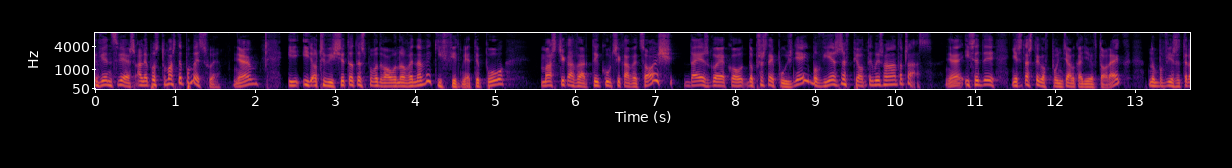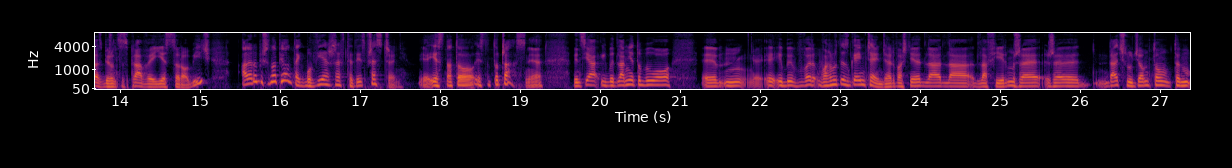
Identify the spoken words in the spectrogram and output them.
więc wiesz, ale po prostu masz te pomysły, nie? I, I oczywiście to też spowodowało nowe nawyki w firmie, typu masz ciekawy artykuł, ciekawe coś, dajesz go jako do przeczytaj później, bo wiesz, że w piątek będziesz miał na to czas. Nie? I wtedy nie czytasz tego w poniedziałek, a nie we wtorek, no bo wiesz, że teraz bieżące sprawy jest co robić, ale robisz to na piątek, bo wiesz, że wtedy jest przestrzeń. Jest na to, jest na to czas. Nie? Więc ja, jakby dla mnie to było, jakby uważam, że to jest game changer właśnie dla, dla, dla firm, że, że dać ludziom tą, ten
